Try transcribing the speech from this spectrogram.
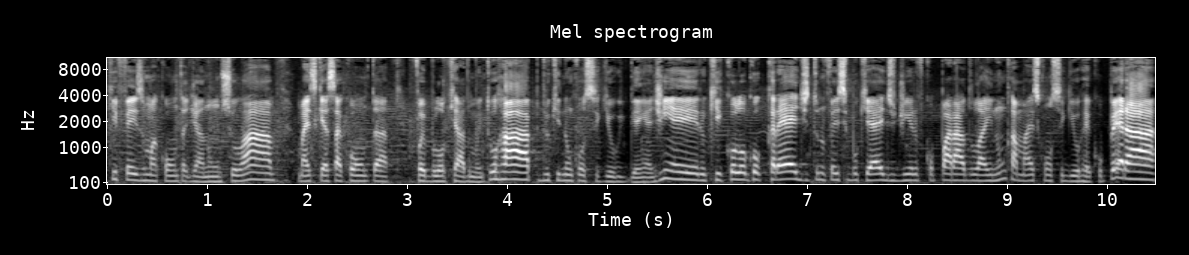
que fez uma conta de anúncio lá, mas que essa conta foi bloqueada muito rápido, que não conseguiu ganhar dinheiro, que colocou crédito no Facebook Ads, o dinheiro ficou parado lá e nunca mais conseguiu recuperar,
